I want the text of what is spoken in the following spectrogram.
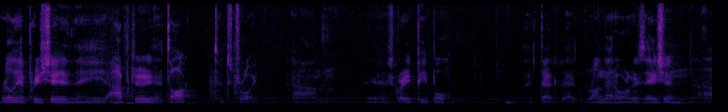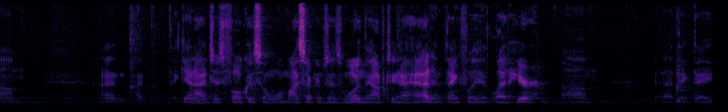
really appreciated the opportunity to talk to Detroit. Um, there's great people that, that, run that organization. Um, and I, again, I just focus on what my circumstances were and the opportunity I had, and thankfully it led here. Um, I think they,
